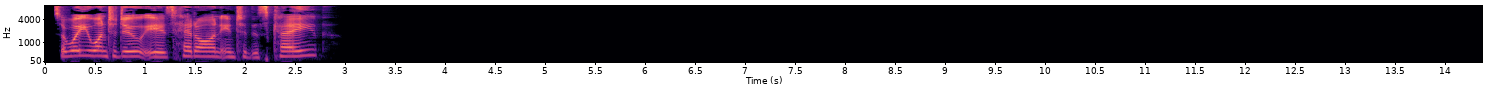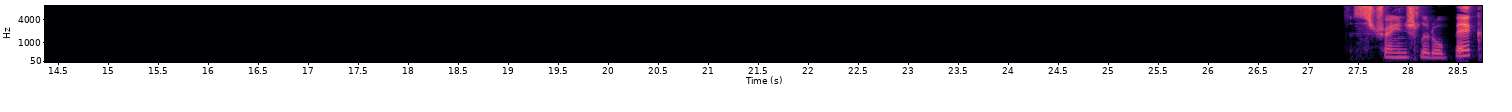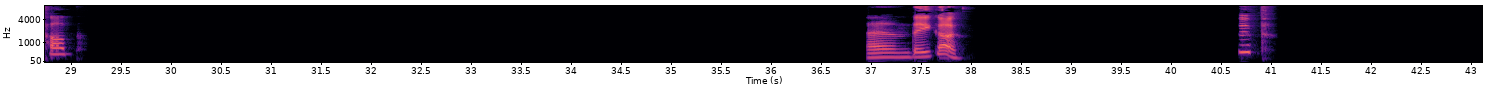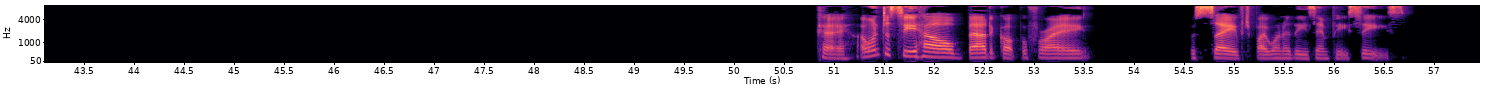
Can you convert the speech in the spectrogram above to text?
So what you want to do is head on into this cave strange little bear cub. And there you go. Boop. Okay, I want to see how bad it got before I was saved by one of these NPCs.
